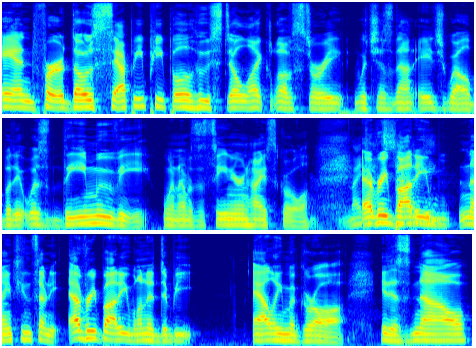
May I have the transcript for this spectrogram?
And for those sappy people who still like Love Story, which has not aged well, but it was the movie when I was a senior in high school. Everybody, 1970? 1970, everybody wanted to be Ali MacGraw. It is now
